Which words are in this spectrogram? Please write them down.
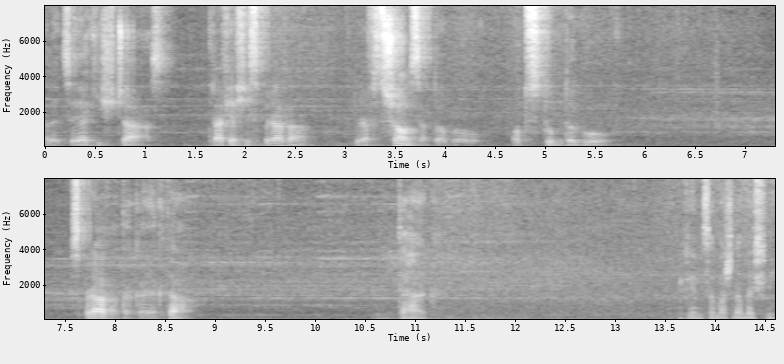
Ale co jakiś czas trafia się sprawa, która wstrząsa tobą od stóp do głów. Sprawa taka jak ta. Tak. Wiem, co masz na myśli.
